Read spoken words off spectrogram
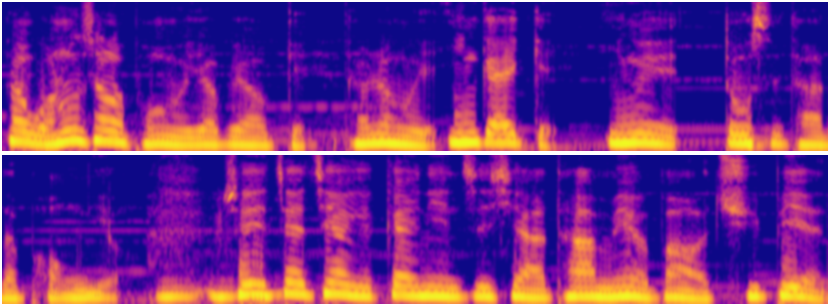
那网络上的朋友要不要给？他认为应该给，因为都是他的朋友。所以在这样一个概念之下，他没有办法区辨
